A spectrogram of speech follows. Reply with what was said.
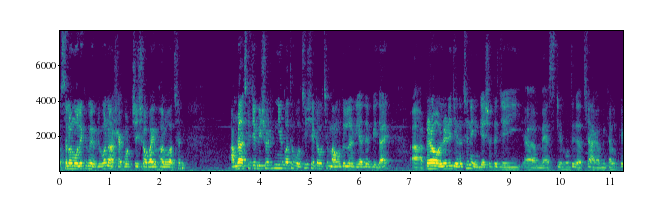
আসসালামু আলাইকুম এভরিওয়ান, আশা করছি সবাই ভালো আছেন। আমরা আজকে যে বিষয়টি নিয়ে কথা বলছি, সেটা হচ্ছে মাহমুদুল্লাহ রিয়াদের বিদায়। আপনারা অলরেডি জেনেছেন ইন্ডিয়ার সাথে যেই ম্যাচটি হতে যাচ্ছে আগামীকালকে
